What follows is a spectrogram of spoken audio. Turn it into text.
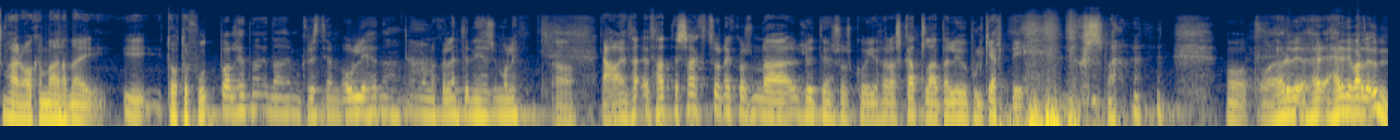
það er okkar maður hérna í, í Dr. Fútbol hérna, hérna Kristján Óli hérna, hann er nokkuð lendur í þessu máli já, Já, en það, það er sagt svona eitthvað svona hluti eins og sko, ég þarf að skalla þetta Liverpool gerpi eitthvað svona. Og, og herði, herði varði um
